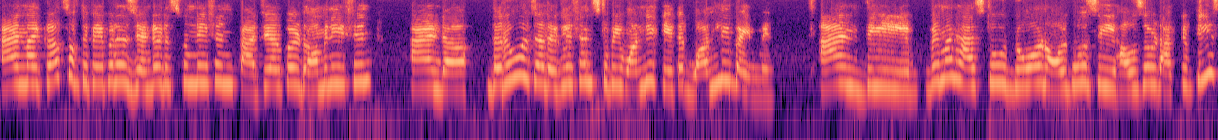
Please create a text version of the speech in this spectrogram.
And my crux of the paper is gender discrimination, patriarchal domination, and uh, the rules and regulations to be only catered only by men and the women has to do on all those the household activities.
